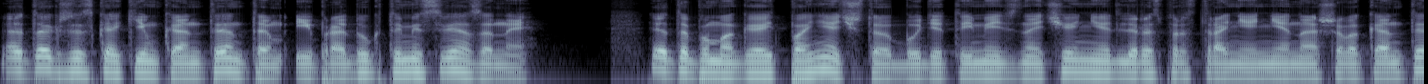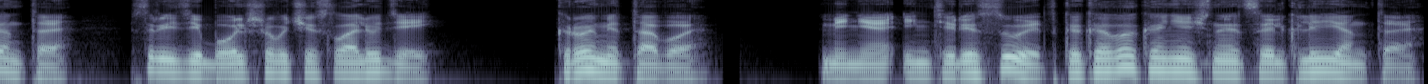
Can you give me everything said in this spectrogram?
а также с каким контентом и продуктами связаны – это помогает понять, что будет иметь значение для распространения нашего контента среди большего числа людей. Кроме того, меня интересует, какова конечная цель клиента.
